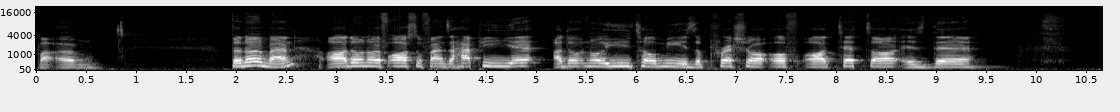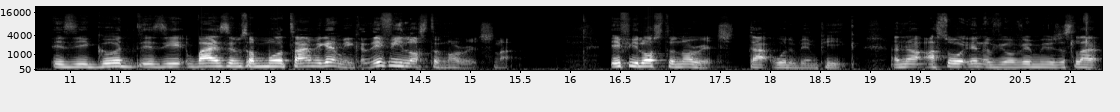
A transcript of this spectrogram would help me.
But, um, don't know, man. I don't know if Arsenal fans are happy yet. I don't know. You tell me, is the pressure off Arteta? Is there. Is he good? Is he buys him some more time? You get me? Because if he lost to Norwich, nah, if he lost to Norwich, that would have been peak. And I saw an interview of him. He was just like,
